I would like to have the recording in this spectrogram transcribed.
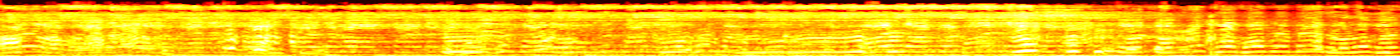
ไม่ออกมาตัวตรงนั้นพ่อพ่อแม่แม่ดูแล้วกัน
